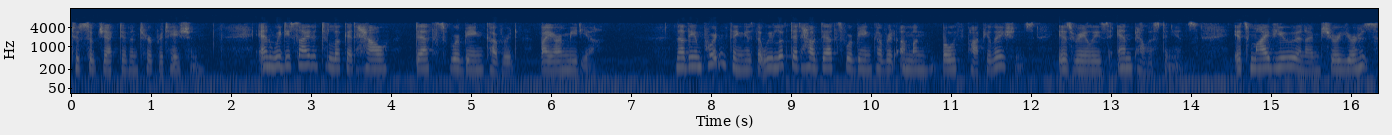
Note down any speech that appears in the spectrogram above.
to subjective interpretation. And we decided to look at how deaths were being covered by our media. Now the important thing is that we looked at how deaths were being covered among both populations, Israelis and Palestinians. It's my view, and I'm sure yours,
